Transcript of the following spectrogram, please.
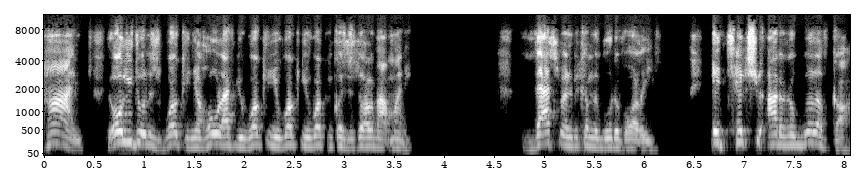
time. All you're doing is working. Your whole life, you're working, you're working, you're working because it's all about money. That's when it becomes the root of all evil. It takes you out of the will of God.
